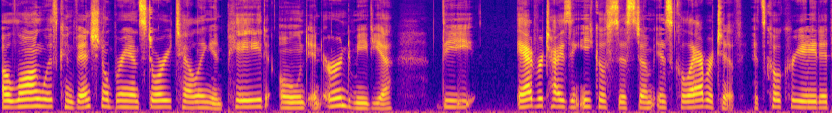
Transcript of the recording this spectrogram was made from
Along with conventional brand storytelling in paid, owned, and earned media, the advertising ecosystem is collaborative, it's co created,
